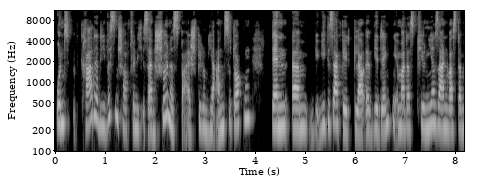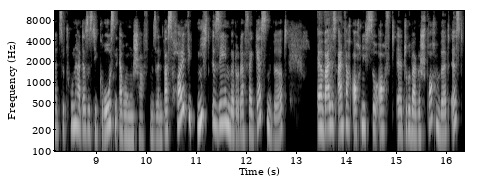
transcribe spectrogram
Und gerade die Wissenschaft, finde ich, ist ein schönes Beispiel, um hier anzudocken, denn ähm, wie gesagt, wir, glaub, äh, wir denken immer, dass Pioniersein was damit zu tun hat, dass es die großen Errungenschaften sind. Was häufig nicht gesehen wird oder vergessen wird, äh, weil es einfach auch nicht so oft äh, drüber gesprochen wird, ist,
